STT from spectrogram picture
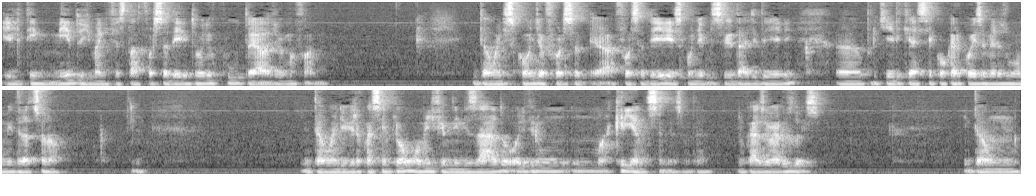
ele tem medo de manifestar a força dele, então ele oculta ela de alguma forma. Então ele esconde a força, a força dele, esconde a agressividade dele, uh, porque ele quer ser qualquer coisa menos um homem tradicional. Então ele vira quase sempre um homem feminilizado ou ele vira um, uma criança mesmo, tá? No caso eu era os dois. Então,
